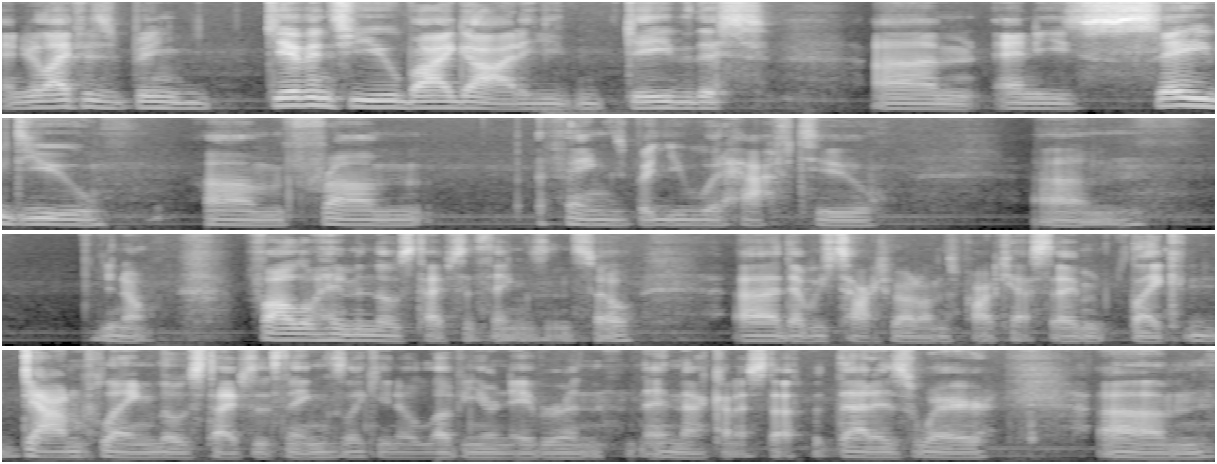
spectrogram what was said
and your life has been given to you by God. He gave this, um, and He saved you um, from things, but you would have to, um, you know, follow Him in those types of things. And so, uh, that we've talked about on this podcast. I'm like downplaying those types of things, like you know, loving your neighbor and and that kind of stuff. But that is where um,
